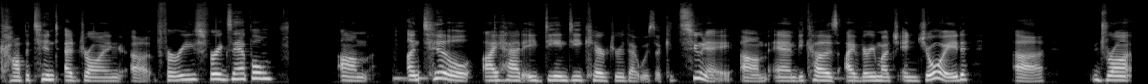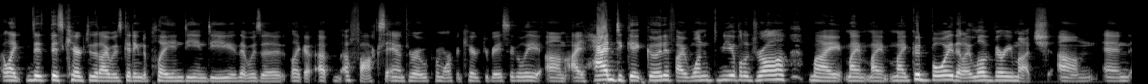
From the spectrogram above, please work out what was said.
competent at drawing uh, furries, for example, um, until I had a D&D character that was a kitsune. Um, and because I very much enjoyed uh, like th- this character that I was getting to play in D and D that was a like a, a, a fox anthropomorphic character basically. Um, I had to get good if I wanted to be able to draw my my my my good boy that I love very much. Um, and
